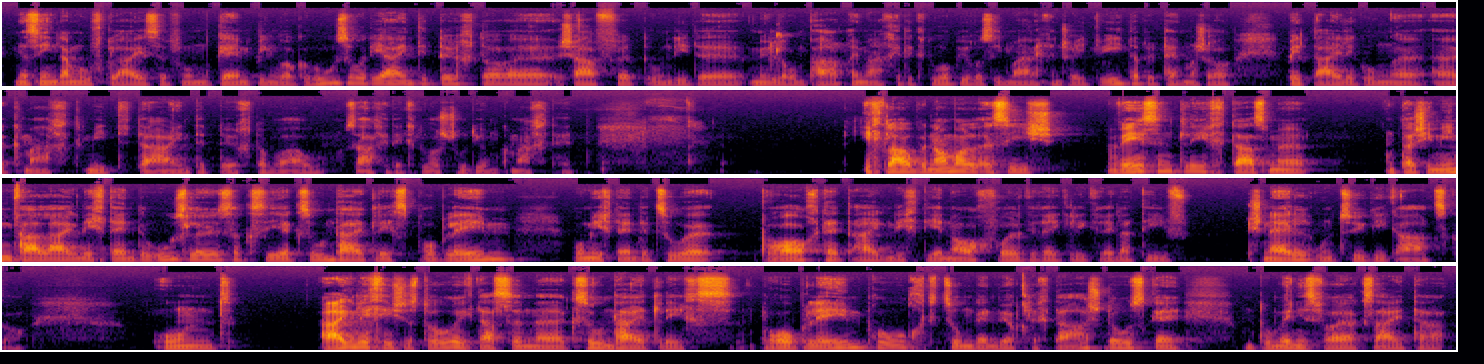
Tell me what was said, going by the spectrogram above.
Wir sind am Aufgleisen vom Campingwagen Hause, wo die eine Töchter äh, arbeitet. Und in der Müller und Partner im Architekturbüro sind wir eigentlich einen Schritt weiter. Dort haben wir schon Beteiligungen äh, gemacht mit der einen Töchter, die auch das Architekturstudium gemacht hat. Ich glaube nochmal, es ist wesentlich, dass man, und das war in meinem Fall eigentlich dann der Auslöser, gewesen, ein gesundheitliches Problem, wo mich dann dazu gebracht hat, eigentlich die Nachfolgeregelung relativ schnell und zügig anzugehen. Und eigentlich ist es traurig, dass es ein äh, gesundheitliches Problem braucht, um dann wirklich den Anstoß zu geben. Und darum, wenn ich es vorher gesagt habe,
